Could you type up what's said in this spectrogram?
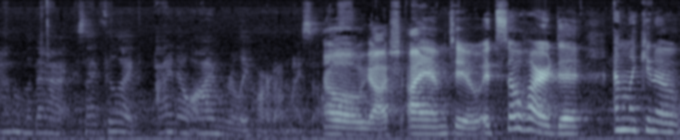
pat on the back because i feel like i know i'm really hard on myself Oh gosh, I am too. It's so hard to, and like, you know,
